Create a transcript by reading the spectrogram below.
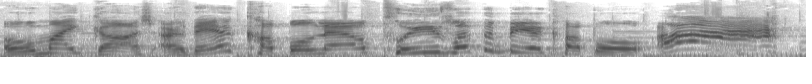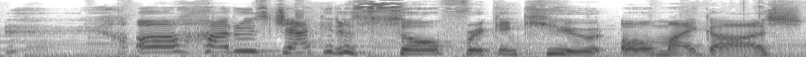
Oh my gosh, are they a couple now? Please let them be a couple. Ah! Oh, Haru's jacket is so freaking cute. Oh my gosh.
